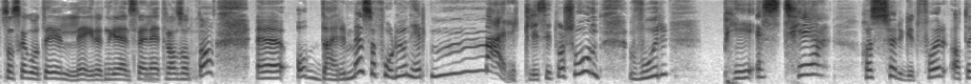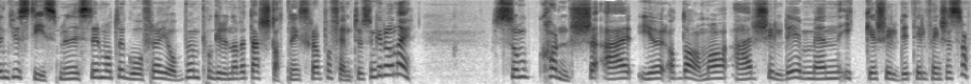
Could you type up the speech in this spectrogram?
som skal gå til Leger uten grenser eller et eller annet sånt noe. Eh, og dermed så får du jo en helt merkelig situasjon hvor PST har sørget for at en justisminister måtte gå fra jobben pga. et erstatningskrav på 5000 kroner. Som kanskje er, gjør at dama er skyldig, men ikke skyldig til fengselsstraff.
